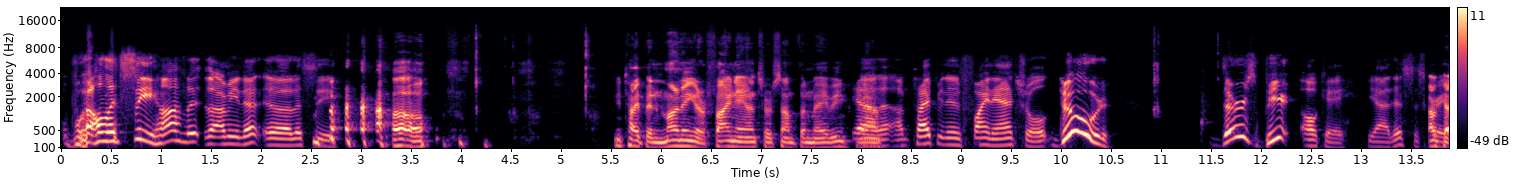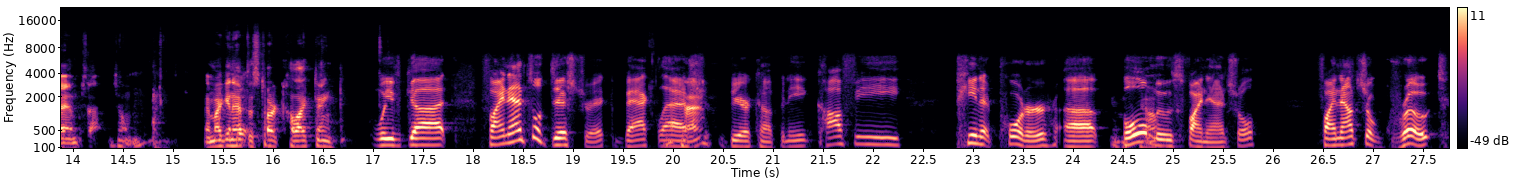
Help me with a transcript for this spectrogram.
Well, let's see, huh? Let- I mean, that, uh, let's see. oh. You type in money or finance or something, maybe. Yeah, that- I'm typing in financial. Dude, there's beer. Okay, yeah, this is great. Okay. I'm so, so- am I going to have to start collecting? We've got Financial District, Backlash Okay. Beer Company, Coffee Peanut Porter, uh, Bull go. Moose Financial, Financial Groat,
